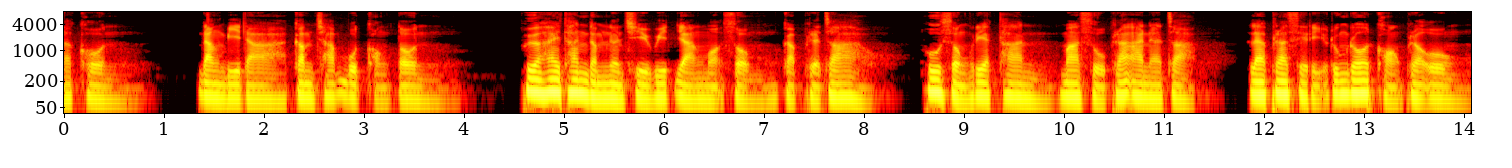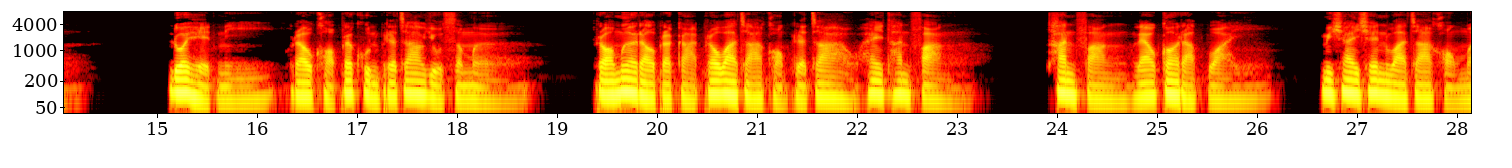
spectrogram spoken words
ละคน ดังบิดากำชับบุตรของตน เพื่อให้ท่านดำเนินชีวิตอย่างเหมาะสมกับพระเจ้า ผู้ทรงเรียกท่านมาสู่พระอาณาจักร และพระสิริรุ่งโรจน์ของพระองค์ ด้วยเหตุนี้เราขอบพระคุณพระเจ้าอยู่เสมอ เพราะเมื่อเราประกาศพระวาจาของพระเจ้าให้ท่านฟัง ท่านฟังแล้วก็รับไว้มิใช่เช่นวาจาของม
